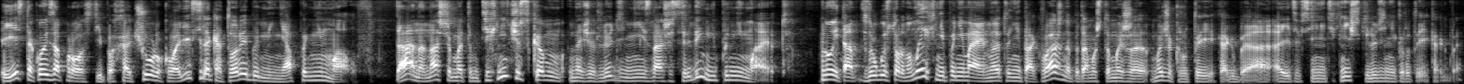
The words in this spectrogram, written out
Есть такой запрос, типа «хочу руководителя, который бы меня понимал». Да, на нашем этом техническом, значит, люди не из нашей среды не понимают. Ну и там, в другую сторону, мы их не понимаем, но это не так важно, потому что мы же, мы же крутые, как бы, а, а эти все не технические люди не крутые, как бы.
